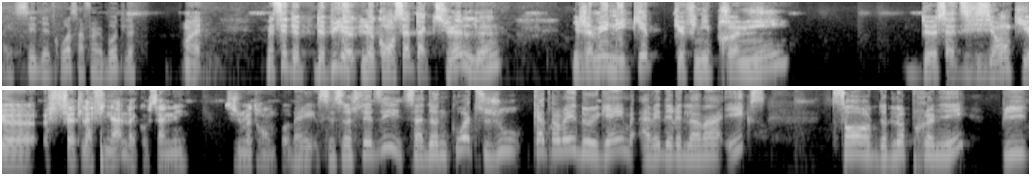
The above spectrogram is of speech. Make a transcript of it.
Ben, c'est Détroit, ça fait un bout, là. Ouais. Mais tu sais, de- depuis le, le concept actuel, là, il n'y a jamais une équipe qui a fini premier de sa division qui a fait la finale de la Coupe Stanley, si je ne me trompe pas. Ben, c'est ça, je te dis. Ça donne quoi? Tu joues 82 games avec des règlements X, tu sors de là premier, puis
